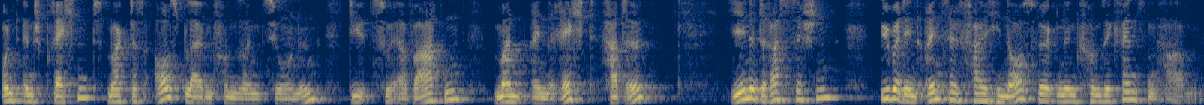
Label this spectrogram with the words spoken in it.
Und entsprechend mag das Ausbleiben von Sanktionen, die zu erwarten man ein Recht hatte, jene drastischen, über den Einzelfall hinauswirkenden Konsequenzen haben,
